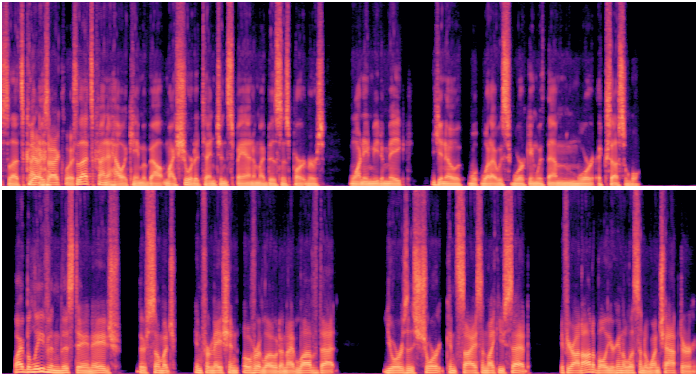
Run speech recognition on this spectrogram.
So that's kind yeah, of exactly. So that's kind of how it came about. My short attention span and my business partners wanting me to make you know w- what I was working with them more accessible. Well, I believe in this day and age, there's so much information overload, and I love that yours is short, concise, and like you said, if you're on Audible, you're going to listen to one chapter.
